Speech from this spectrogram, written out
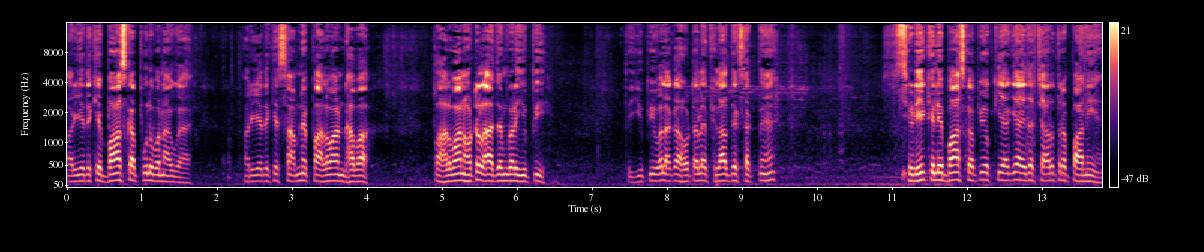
और ये देखिए बाँस का पुल बना हुआ है। और ये देखिए, सामने पहलवान ढाबा। पहलवान होटल, आजमगढ़ यूपी तो यूपी वाला का होटल है, फ़िलहाल देख सकते हैं। सीढ़ी के लिए बाँस का उपयोग किया गया, इधर चारों तरफ़ पानी है।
